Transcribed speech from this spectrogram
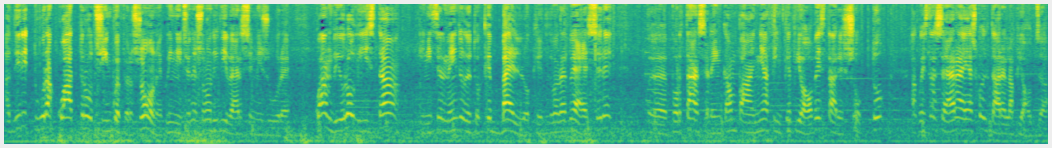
addirittura 4 o 5 persone, quindi ce ne sono di diverse misure. Quando io l'ho vista, inizialmente ho detto che bello che dovrebbe essere eh, portarsela in campagna finché piove, stare sotto a questa serra e ascoltare la pioggia,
